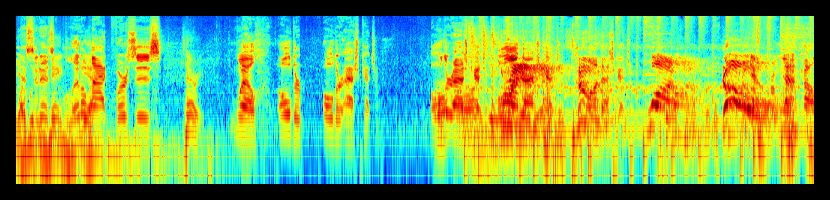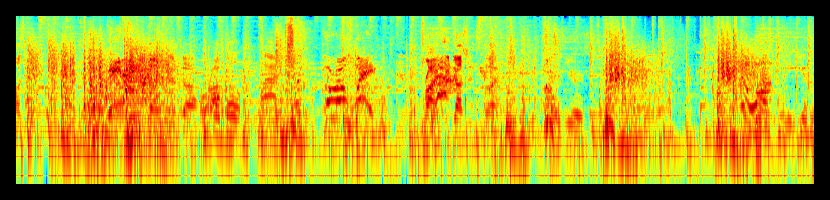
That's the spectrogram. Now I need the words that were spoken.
Yes, it is. Little Mac versus Terry. well, older older Ash Ketchum. Older Oh, Ash oh, Ketchum. yeah, yeah, Blonde yeah, Ash Ketchum. Two. Blonde Ash Ketchum. One. Go. Yeah, from the college. Here we go with uh, Rob- Although Ash, Right, he doesn't, but 15 years. He has 20 years of.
